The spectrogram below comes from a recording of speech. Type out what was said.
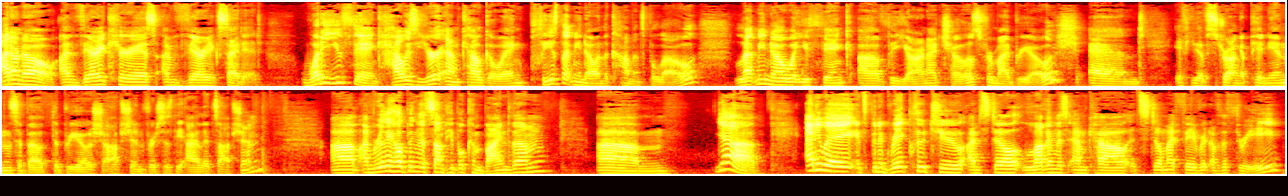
I don't know. I'm very curious. I'm very excited. What do you think? How is your MKAL going? Please let me know in the comments below. Let me know what you think of the yarn I chose for my brioche and if you have strong opinions about the brioche option versus the eyelets option. Um, I'm really hoping that some people combined them. Um, yeah. Anyway, it's been a great clue too. I'm still loving this MKAL. It's still my favorite of the three.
